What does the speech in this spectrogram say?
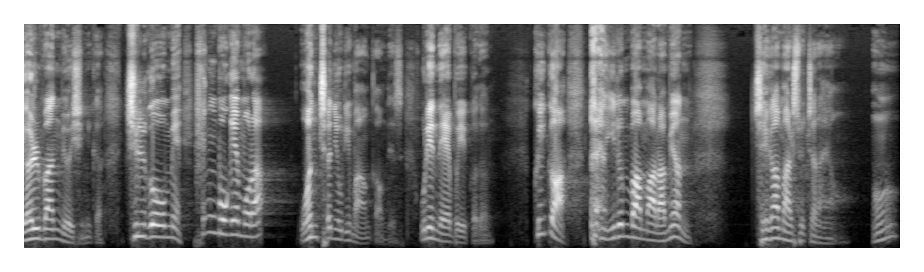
열반 몇입니까? 즐거움의 행복의 뭐라 원천이 우리 마음 가운데서 우리 내부에 있거든. 그러니까 이른바 말하면 제가 말씀했잖아요. 어?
